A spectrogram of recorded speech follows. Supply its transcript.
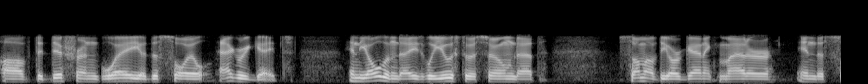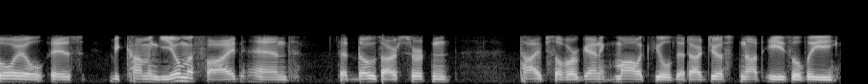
of the different way the soil aggregates. In the olden days, we used to assume that some of the organic matter in the soil is becoming humified and that those are certain types of organic molecules that are just not easily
